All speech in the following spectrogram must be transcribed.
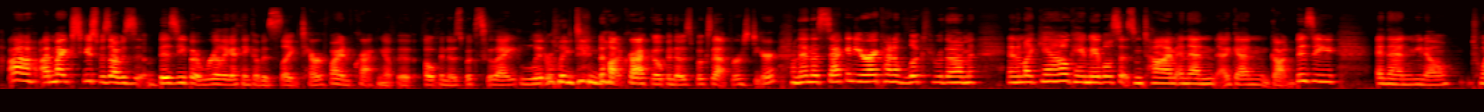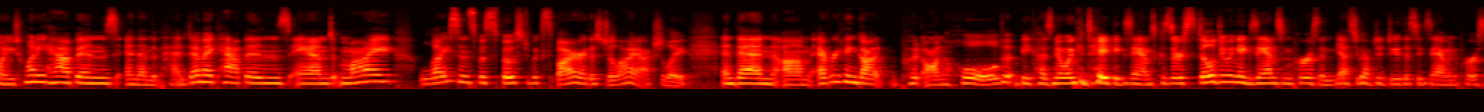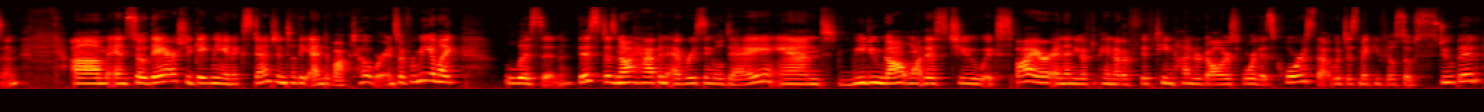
uh, my excuse was I was busy, but really I think I was like terrified of cracking up open those books because I literally did not crack open those books that first year. And then the second year I kind of looked through them and I'm like, yeah, okay, maybe I'll set some time. And then again, got busy and then, you know, 2020 happens and then the pandemic happens and my license was supposed to expire this July actually. And then um, everything got put on hold because no one could take exams because they're still doing exams in person. Yes, you have to do this exam in person. Um, and so they actually gave me an extension till the end of October. And so for me, I'm like, listen, this does not happen every single day, and we do not want this to expire, and then you have to pay another $1,500 for this course. That would just make you feel so stupid.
